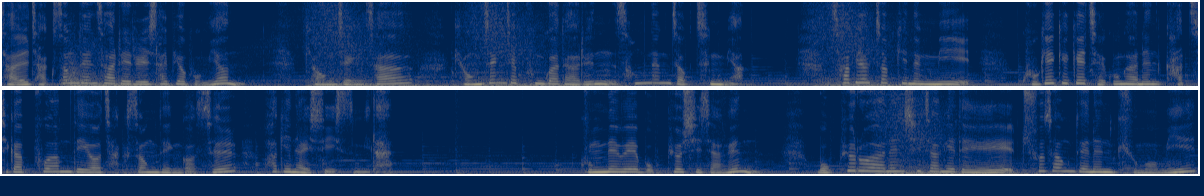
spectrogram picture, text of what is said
잘 작성된 사례를 살펴보면 경쟁사, 경쟁 제품과 다른 성능적 측면, 차별적 기능 및 고객에게 제공하는 가치가 포함되어 작성된 것을 확인할 수 있습니다. 국내외 목표 시장은 목표로 하는 시장에 대해 추정되는 규모 및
